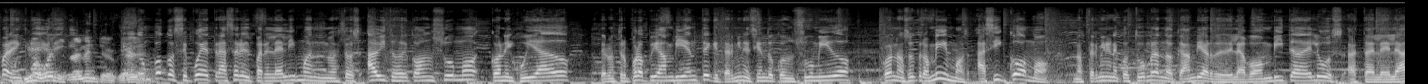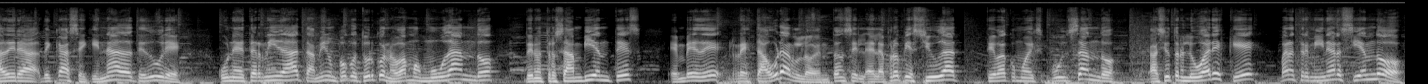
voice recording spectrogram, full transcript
Bueno, increíble. un poco se puede trazar el paralelismo en nuestros hábitos de consumo con el cuidado de nuestro propio ambiente que termine siendo consumido con nosotros mismos. Así como nos terminan acostumbrando a cambiar desde la bombita de luz hasta la heladera de casa y que nada te dure una eternidad, también un poco turco nos vamos mudando de nuestros ambientes en vez de restaurarlo. Entonces la, la propia ciudad te va como expulsando hacia otros lugares que van a terminar siendo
